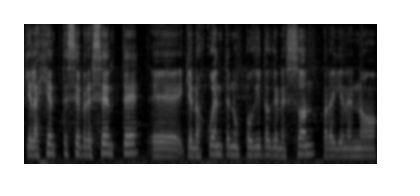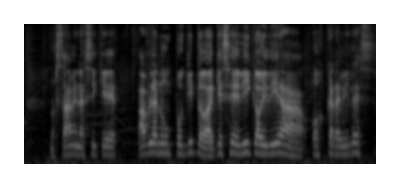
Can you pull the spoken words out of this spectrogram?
que la gente se presente, que nos cuenten un poquito quiénes son, para quienes no, no saben, así que hablan un poquito, ¿a qué se dedica hoy día Oscar Avilés?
